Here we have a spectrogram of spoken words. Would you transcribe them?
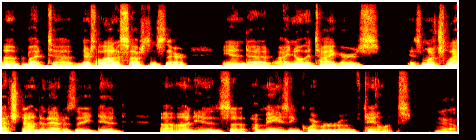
uh, but uh, there's a lot of substance there. And uh, I know the Tigers as much latched onto that as they did uh, on his uh, amazing quiver of talents. Yeah.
